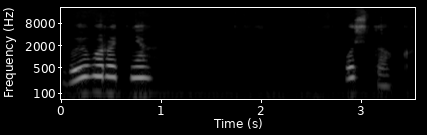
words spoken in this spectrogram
Виворотня. Ось так.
